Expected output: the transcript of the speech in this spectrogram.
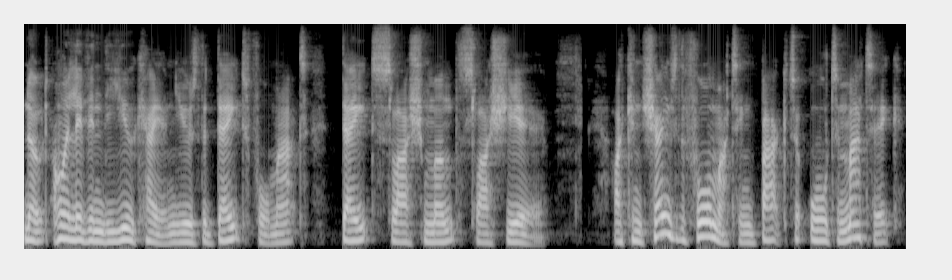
Note, I live in the UK and use the date format date slash month slash year. I can change the formatting back to automatic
